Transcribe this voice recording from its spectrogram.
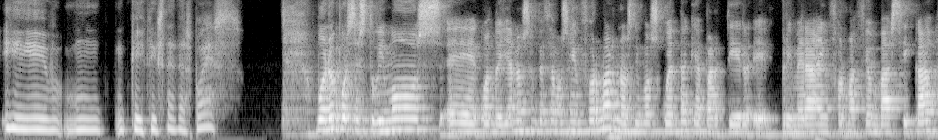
¿Y qué hiciste después? Bueno, pues estuvimos, eh, cuando ya nos empezamos a informar, nos dimos cuenta que a partir, eh, primera información básica,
